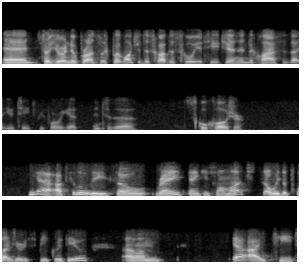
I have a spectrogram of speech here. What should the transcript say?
and so you're in New Brunswick, but why don't you describe the school you teach in and the classes that you teach before we get into the school closure? Yeah, absolutely. So, Ray, thank you so much. It's always a pleasure to speak with you. Um, yeah, I teach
